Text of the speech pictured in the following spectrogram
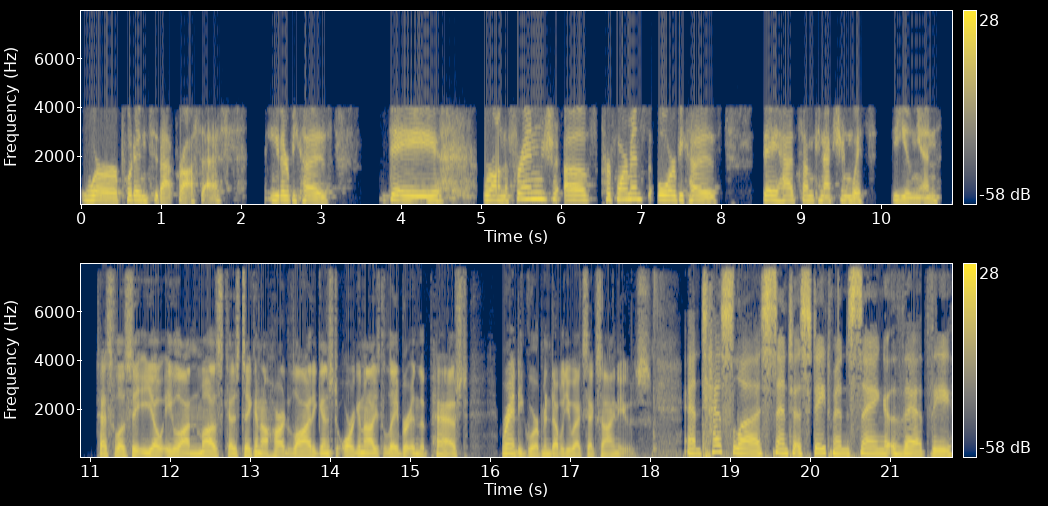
were put into that process, either because they were on the fringe of performance or because they had some connection with the union. Tesla CEO Elon Musk has taken a hard line against organized labor in the past. Randy Gorman, WXXI News. And Tesla sent a statement saying that the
